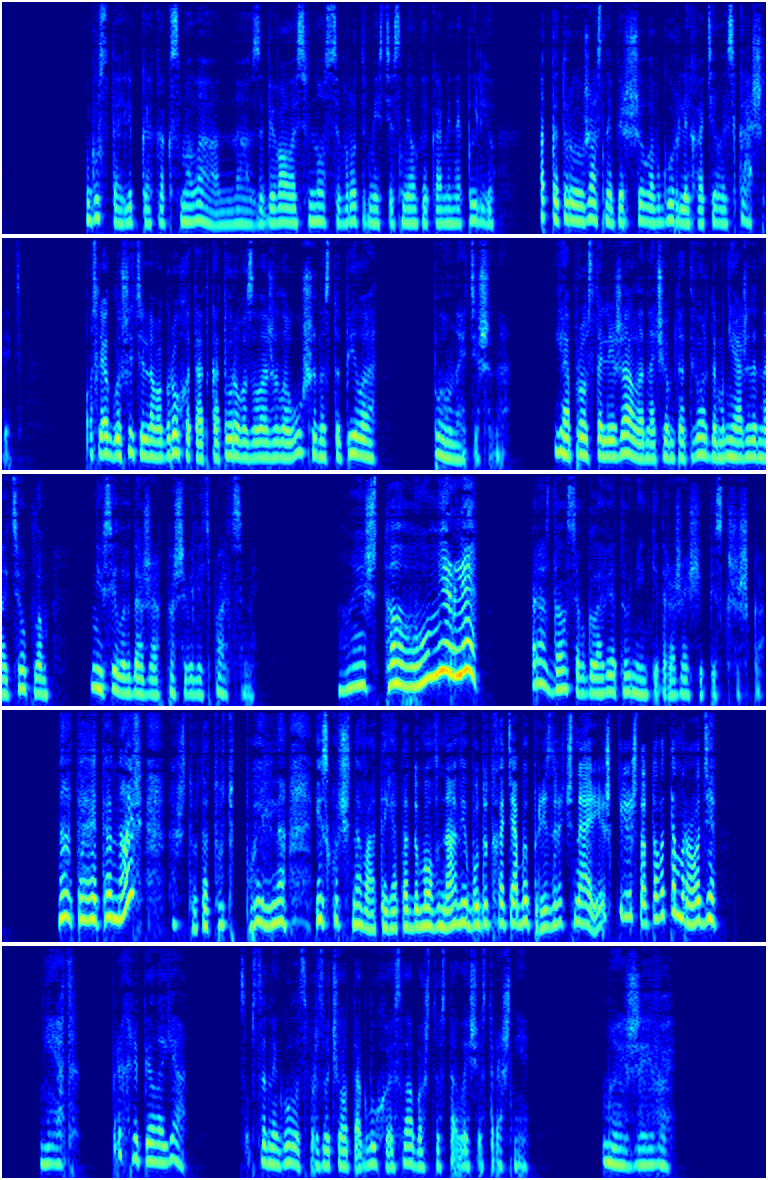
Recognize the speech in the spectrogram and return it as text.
Густая, липкая, как смола, она забивалась в нос и в рот вместе с мелкой каменной пылью, от которой ужасно першила в горле и хотелось кашлять. После оглушительного грохота, от которого заложила уши, наступила полная тишина. Я просто лежала на чем то твердом, неожиданно теплом, не в силах даже пошевелить пальцами. «Мы что, умерли?» — раздался в голове тоненький дрожащий писк шишка. «Ната, это Навь? Что-то тут пыльно и скучновато. Я-то думал, в Нави будут хотя бы призрачные орешки или что-то в этом роде». «Нет», — прохрипела я. Собственный голос прозвучал так глухо и слабо, что стало еще страшнее. «Мы живы».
